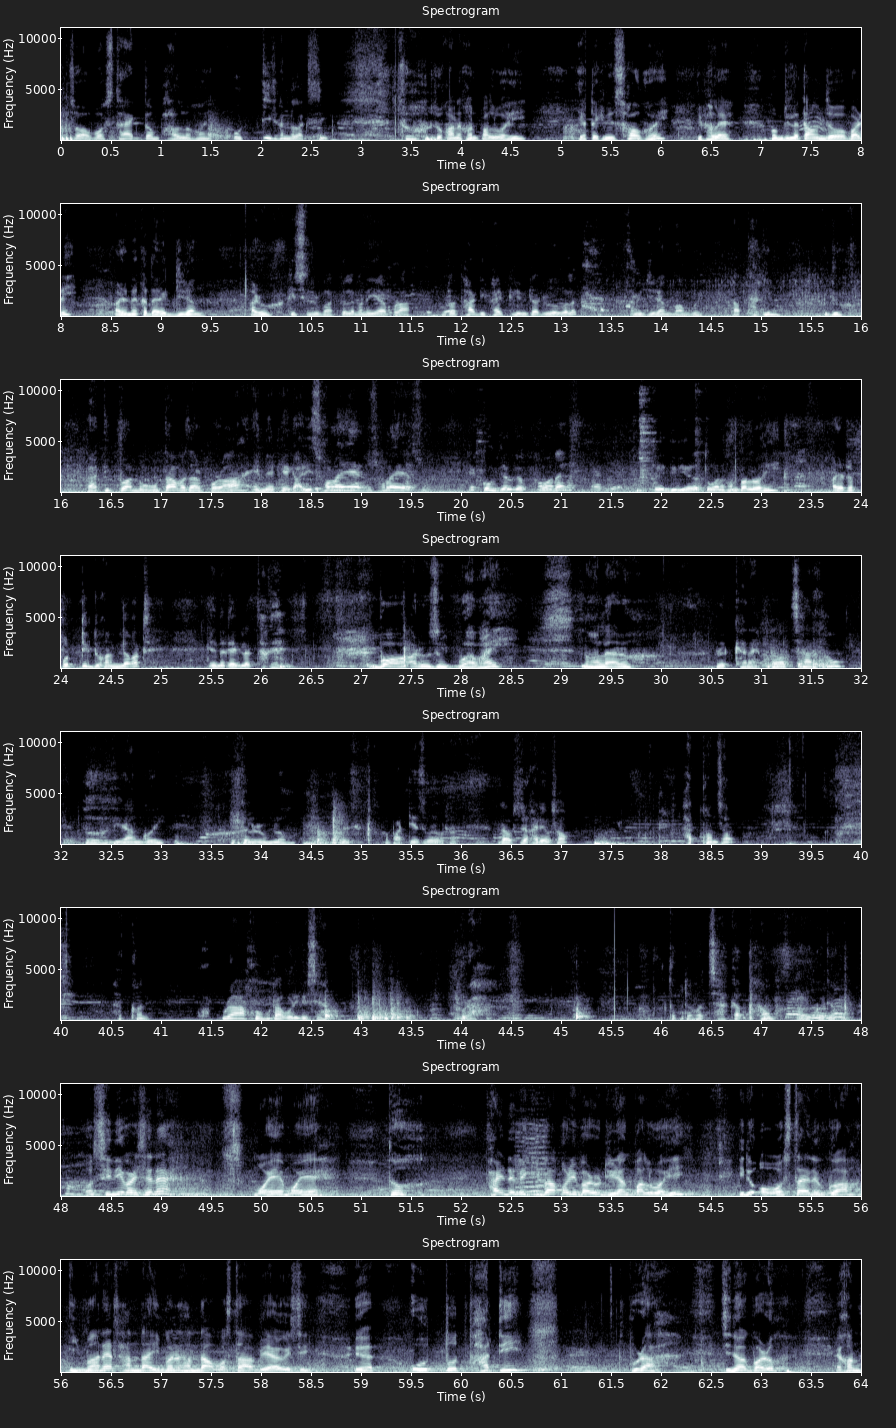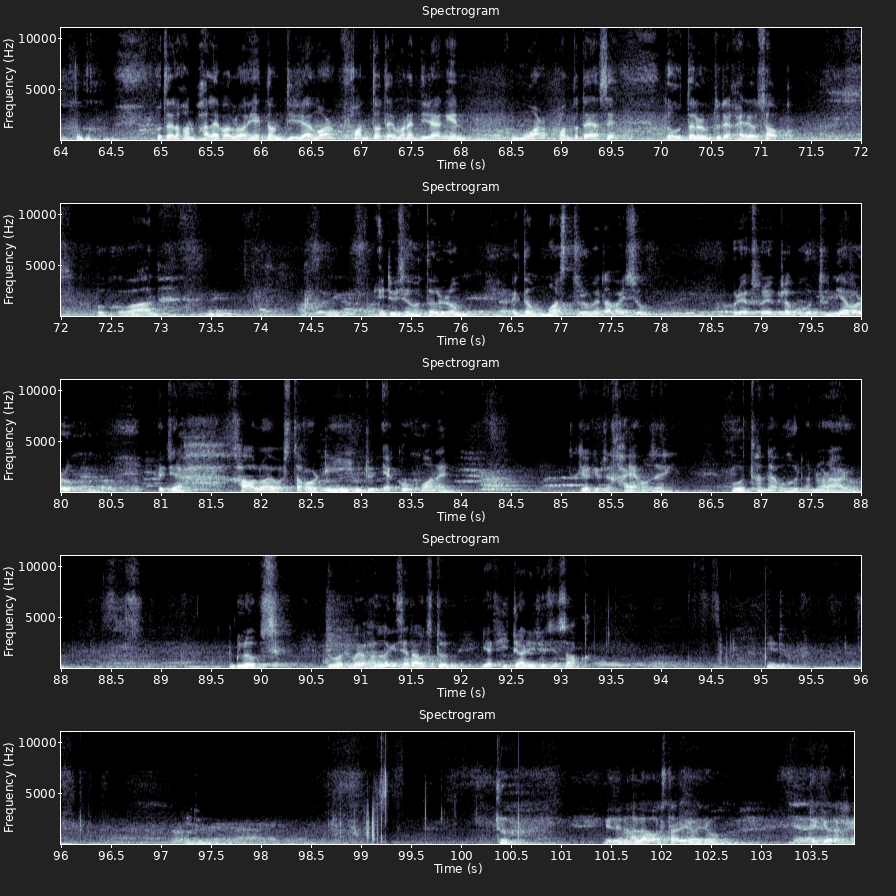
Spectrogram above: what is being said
চ' অৱস্থা একদম ভালো নহয়, অতি ঠাণ্ডা লাগছি। চ' দোকান এখন পালোঁ আহি, ইয়াতে এইখিনি চক হয়, ইফালে হোমদিলা টাউন যাব পাৰি, আৰু এনেকৈ ডাইৰেক্ট দিৰাং। আৰু কিছু দূৰ বাদ গ'লে মানে ইয়াৰ পৰা থাৰ্টি ফাইভ কিলোমিটাৰ দূৰ গ'লে আমি দিৰাং পামগৈ তাত থাকিম। কিন্তু ৰাতিপুৱা নটা বজাৰ পৰা এনেকৈ গাড়ী চলায়ে আছোঁ চলায়ে আছোঁ। একো এতিয়ালৈকে খোৱা নাই। এই দিদিহঁতৰ দোকান এখন পালোঁ আহি। আৰু ইয়াতে প্ৰত্যেক দোকানবিলাকত এনেকৈ এইবিলাক থাকে। বৰ আৰু জুই পোৱা ভাই। নহ'লে আৰু ৰক্ষা নাই। ফটাফট চাহ খাওঁ। দিৰাং গৈ হোটেল ৰুম লওঁ। পাতি আছোঁ বাৰু কথা। এটা বস্তু দেখাই দিওঁ চাওক। হাতখন চাওক। হাতখন। পূৰা সুকুটা পৰি গৈছে। পূৰা। তো ফটাফট চাহকাপ খাওঁ আৰু গৈ থাকোঁ অঁ চিনি পাইছেনে ময়ে ময়ে। তো ফাইনেলি কিবা কৰি বাৰু দিৰাং পালোঁ আহি। কিন্তু অৱস্থা এনেকুৱা ইমানে ঠাণ্ডা ইমানে ঠাণ্ডা অৱস্থা বেয়া হৈ গৈছে। অ'ত ত'ত ফাটি পূৰা যি নহওক বাৰু এখন হোটেল এখন ভালে পালোঁ আহি একদম দিৰাঙৰ ফ্ৰণ্টতে মানে দিৰাং এন সোমোৱাৰ ফ্ৰণ্টতে আছে। তো হোটেল ৰুমটো দেখাই দিওঁ চাওক। ভগৱান। এইটো হৈছে হোটেল ৰুম একদম মস্ত ৰুম এটা পাইছোঁ। পৰিৱেশ চৰিৱেশবিলাক বহুত ধুনীয়া বাৰু। এতিয়া খোৱা লোৱা ব্যৱস্থা কৰোঁ দিনটো একো খোৱা নাই। কিবা কিবি খাই আহোঁ যায় বহুত ঠাণ্ডা বহুত নৰা আৰু। গ্ল'ভছ ৰুমত সোমাই ভাল লাগিছে এটা বস্তু ইয়াত হিটাৰ দি থৈছে চাওক। এইটো। এইটো। তো এইটো নহ'লে হৈ যাব। খাই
